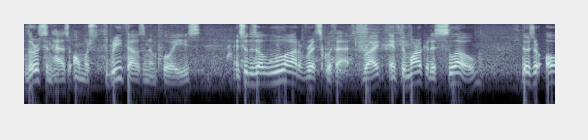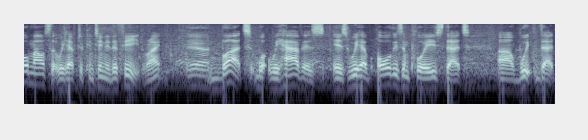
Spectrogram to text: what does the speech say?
Lürssen has almost 3,000 employees. And so there's a lot of risk with that, right? If the market is slow, those are all mouths that we have to continue to feed, right? Yeah. But what we have is is we have all these employees that uh, we, that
